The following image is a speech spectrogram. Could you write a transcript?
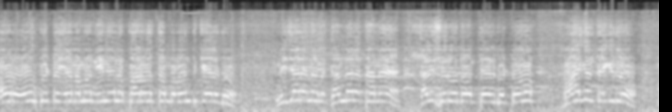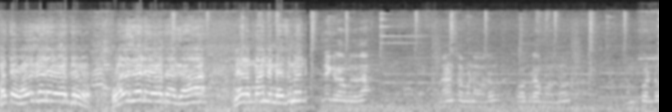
ಅವ್ರು ಹೋಗ್ಬಿಟ್ಟು ಏನಮ್ಮ ನೀನೇನ ಪಾರ್ವತಮ್ಮನು ಅಂತ ಕೇಳಿದ್ರು. ನಿಜಾನೇ ನನ್ನ ಗಂಡನ ತಾನೇ ಕಲಿಸಿರುವುದು ಅಂತ ಹೇಳ್ಬಿಟ್ಟು ಬಾಗಿಲು ತೆಗೆದ್ರು. ಮತ್ತೆ ಒಳಗಡೆ ಹೋದ್ರು. ಒಳಗಡೆ ಹೋದಾಗ ನನ್ನ ನಿಮ್ಮ ಯಜಮಾನ್ ಗ್ರಾಮದ ನಾರಾಯಣಸ್ವಾಮಣ್ಣವರು ಪ್ರೋಗ್ರಾಮವನ್ನು ಹಮ್ಮಿಕೊಂಡು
